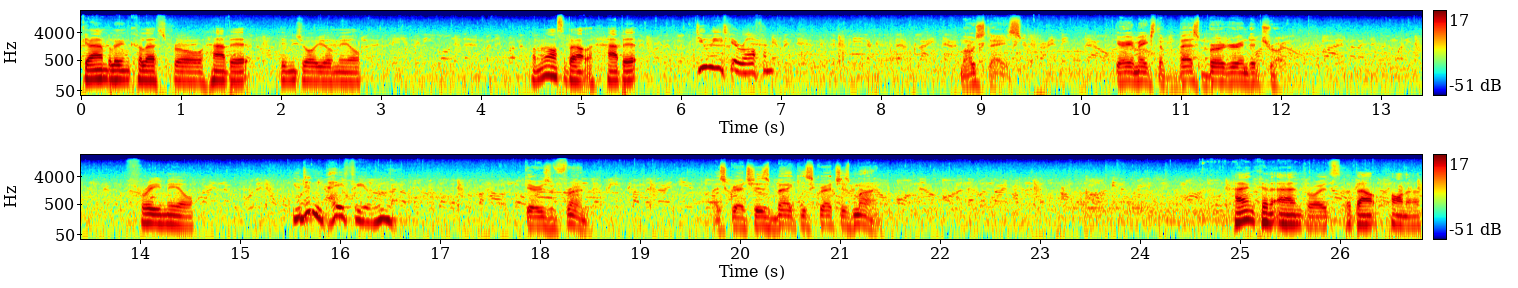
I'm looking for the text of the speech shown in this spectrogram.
Gambling, cholesterol, habit, enjoy your meal. I'm going to ask about the habit. Do you eat here often? Most days. Gary makes the best burger in Detroit. Free meal. You didn't pay for your meal. Gary's a friend. I scratch his back, he scratches mine. Hank and androids about Connor.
